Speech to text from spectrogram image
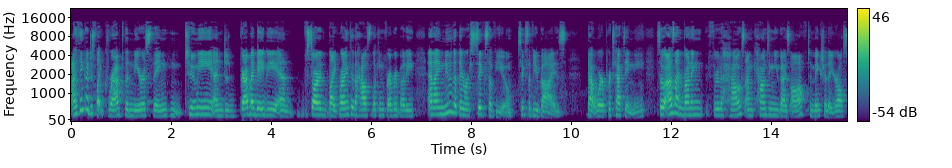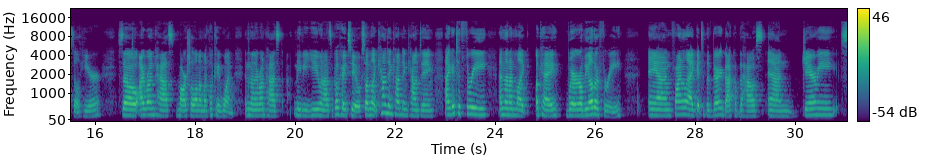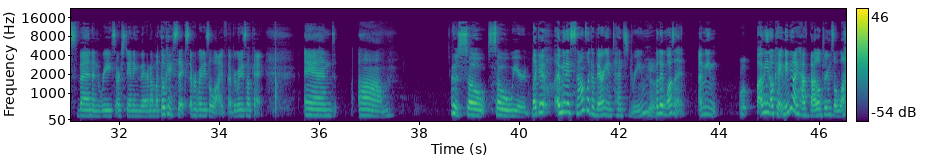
I think I just like grabbed the nearest thing to me and just grabbed my baby and started like running through the house looking for everybody. And I knew that there were six of you, six of you guys that were protecting me. So as I'm running through the house, I'm counting you guys off to make sure that you're all still here. So I run past Marshall and I'm like, okay, one. And then I run past maybe you and I was like, okay, two. So I'm like counting, counting, counting. I get to three and then I'm like, okay, where are the other three? And finally I get to the very back of the house and Jeremy, Sven, and Reese are standing there and I'm like, okay, six. Everybody's alive. Everybody's okay. And, um, it was so, so weird. Like it, I mean, it sounds like a very intense dream, Yeah. but it wasn't. I mean, Well, I mean, okay, maybe I have battle dreams a lot,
